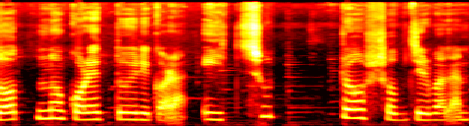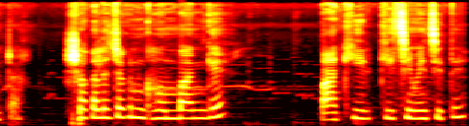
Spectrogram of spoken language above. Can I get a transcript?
যত্ন করে তৈরি করা এই ছোট্ট সবজির বাগানটা। সকালে যখন ঘুম ভাঙ্গে পাখির কিচিমিচিতে,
